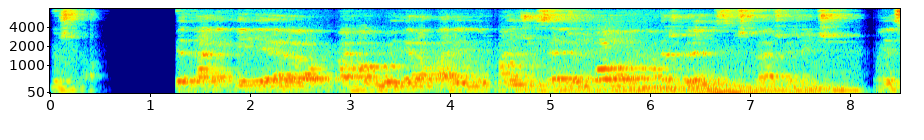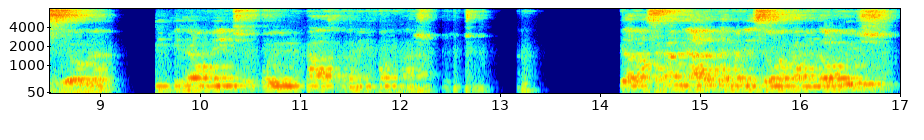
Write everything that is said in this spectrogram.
no hospital. Detalhe é que ele era, o pai Raul, ele era aparelho do pai José de Angola, uma das grandes entidades que a gente conheceu, né? E que realmente foi um caso também fantástico. Né? E a nossa caminhada permaneceu no caminho da luz.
